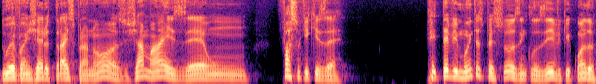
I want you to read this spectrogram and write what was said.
do Evangelho traz para nós jamais é um faça o que quiser. E teve muitas pessoas, inclusive, que quando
